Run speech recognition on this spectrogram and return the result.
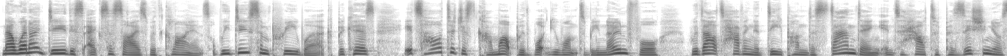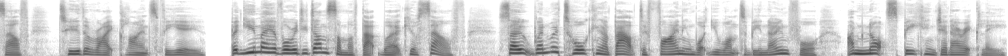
Now, when I do this exercise with clients, we do some pre work because it's hard to just come up with what you want to be known for without having a deep understanding into how to position yourself to the right clients for you. But you may have already done some of that work yourself. So, when we're talking about defining what you want to be known for, I'm not speaking generically.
